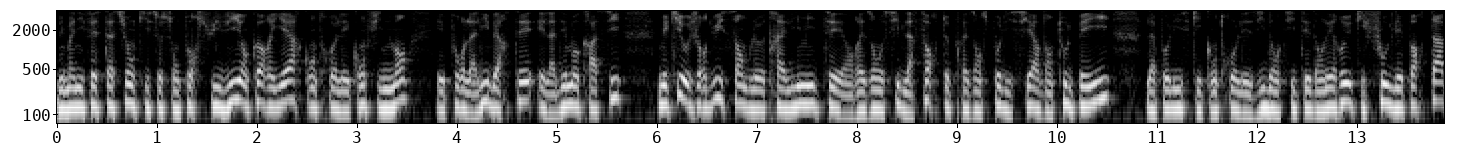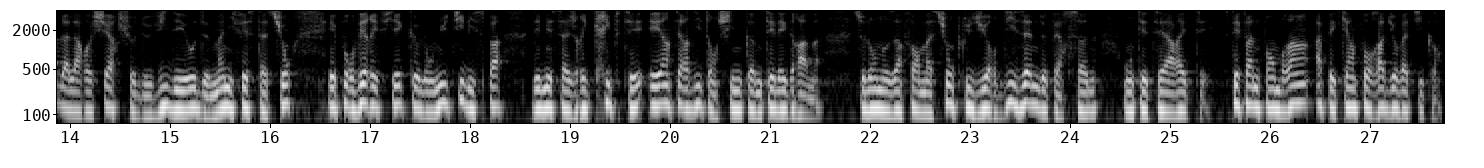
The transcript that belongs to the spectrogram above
Les manifestations qui se sont poursuivies encore hier contre les confinements et pour la liberté et la démocratie, mais qui aujourd'hui semblent très limitées en raison aussi de la forte présence policière dans tout le pays, la police qui contrôle les identités dans les rues, qui fouille les portables à la recherche de vidéos de manifestations et pour vérifier que l'on n'utilise pas des messageries cryptées et interdites en Chine comme Telegram. Selon nos informations, plusieurs dizaines de personnes ont été arrêtées Stéphane Pambrin à Pékin pour Radio Vatican.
